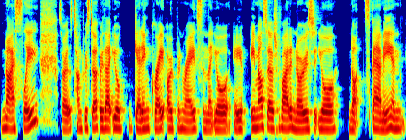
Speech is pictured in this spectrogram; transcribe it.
nicely. Sorry, that's tongue twister. So that you're getting great open rates and that your e- email service provider knows that you're not spammy and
